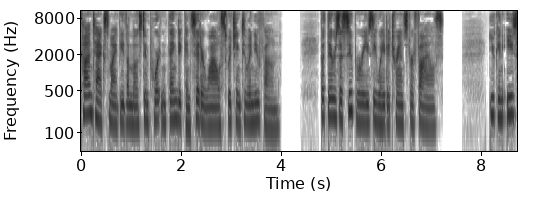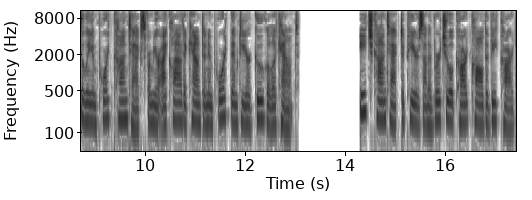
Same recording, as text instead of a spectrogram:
Contacts might be the most important thing to consider while switching to a new phone. But there is a super easy way to transfer files. You can easily import contacts from your iCloud account and import them to your Google account. Each contact appears on a virtual card called a vCard.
